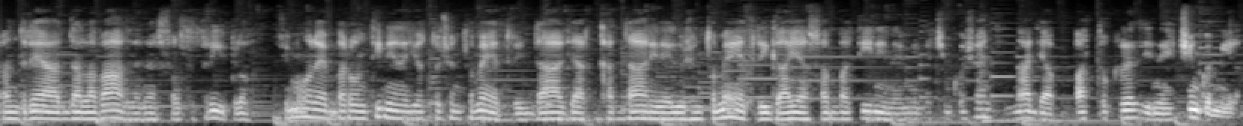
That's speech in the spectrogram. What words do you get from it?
Andrea Dalla Valle nel salto triplo, Simone Barontini negli 800 metri, Dalia Caddari nei 200 metri, Gaia Sabatini nei 1500, Nadia Pattocrelli nei 5000.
